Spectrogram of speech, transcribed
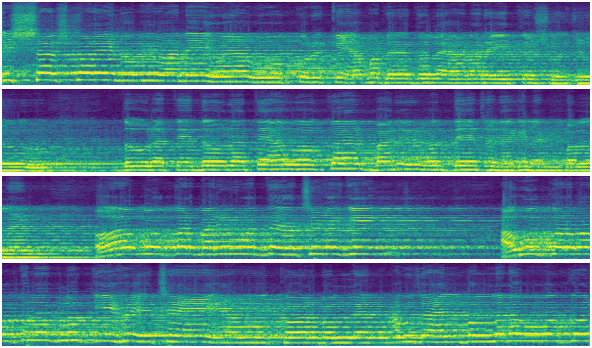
বিশ্বাস করে নবী মানে ওই আবু বকরকে আমাদের দলে আনার এই তো সুযোগ। দৌড়াতে দৌড়াতে আবু বকর বাড়ির মধ্যে চলে গেলেন, বললেন, ও আবু বকর বাড়ির মধ্যে আছে নাকি? আবু বকর বলতে লাগল, কি হয়েছে? আবু বকর বললেন, আবু জাহেল বললেন, আবু বকর,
